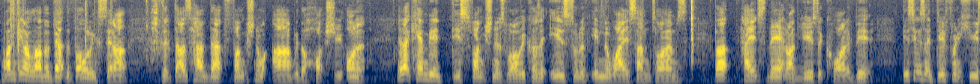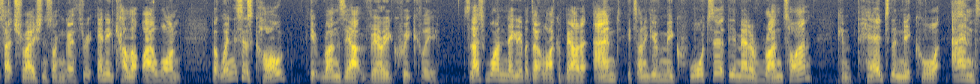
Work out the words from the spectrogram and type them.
One thing I love about the Boling setup is it does have that functional arm with a hot shoe on it. Now that can be a dysfunction as well because it is sort of in the way sometimes. But hey, it's there and I've used it quite a bit. This is a different hue saturation so I can go through any color I want. But when this is cold, it runs out very quickly. So that's one negative I don't like about it. And it's only given me quarter the amount of runtime compared to the Nitecore and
